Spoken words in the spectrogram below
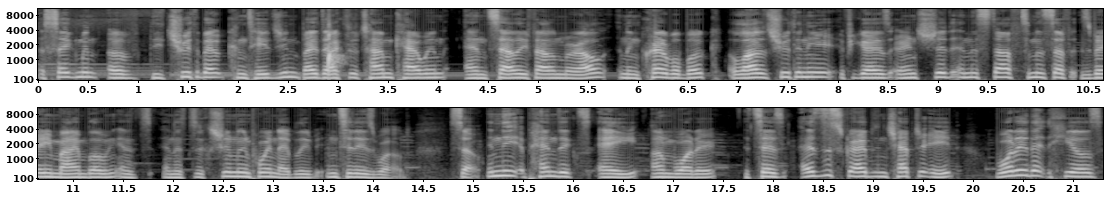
a segment of The Truth About Contagion by Dr. Tom Cowan and Sally Fallon Morell, an incredible book. A lot of truth in here. If you guys are interested in this stuff, some of the stuff is very mind blowing and it's and it's extremely important, I believe, in today's world. So, in the Appendix A on water, it says, as described in Chapter 8, water that heals,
